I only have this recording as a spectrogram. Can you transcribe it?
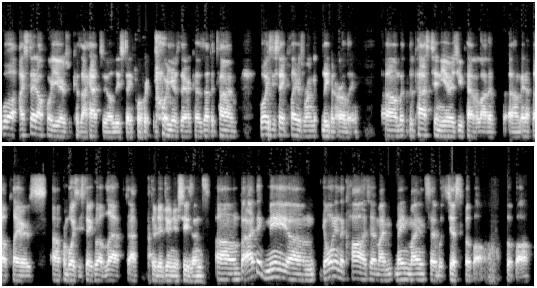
well, I stayed all four years because I had to at least stay four four years there because at the time, Boise State players were leaving early. Um, but the past 10 years, you've had a lot of um, NFL players uh, from Boise State who have left after their junior seasons. Um, but I think me um, going into college, that my main mindset was just football, football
